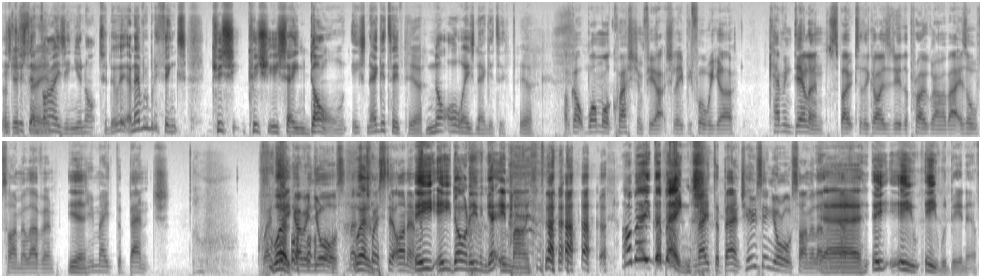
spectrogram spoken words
It's just just, advising you not to do it. And everybody thinks because you're saying don't, it's negative. Yeah. Not always negative. yeah. I've got one more question for you actually before we go. Kevin Dillon spoke to the guys who do the program about his all-time eleven. Yeah. You made the bench. Where Well- go in yours? Let's well, twist it on him. He he don't even get in mine. I made the bench. You made the bench. Who's in your all-time eleven? Yeah, he, he he would be in it.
